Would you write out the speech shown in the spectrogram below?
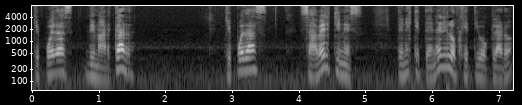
que puedas demarcar que puedas saber quién es. Tenés que tener el objetivo claro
